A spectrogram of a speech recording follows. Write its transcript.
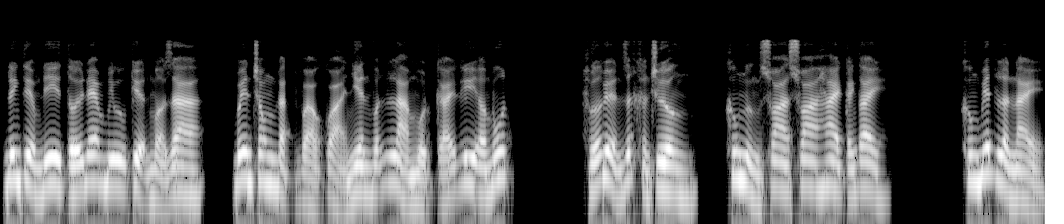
Đinh tiềm đi tới đem bưu kiện mở ra, bên trong đặt vào quả nhiên vẫn là một cái ghi âm bút. Hứa huyền rất khẩn trương, không ngừng xoa xoa hai cánh tay. Không biết lần này,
